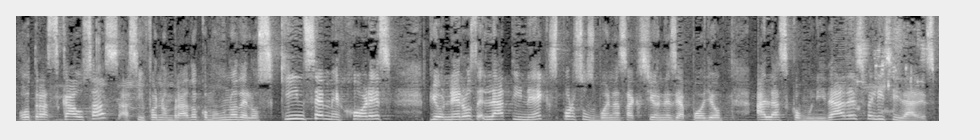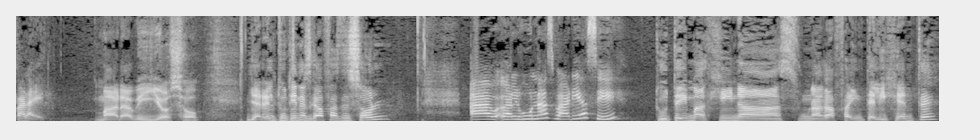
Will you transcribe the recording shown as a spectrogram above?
otras causas. Así fue nombrado como uno de los 15 mejores pioneros Latinex por sus buenas acciones de apoyo a las comunidades. Felicidades para él. Maravilloso. Yarel, ¿tú tienes gafas de sol? Ah, algunas, varias, sí. ¿Tú te imaginas una gafa inteligente?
